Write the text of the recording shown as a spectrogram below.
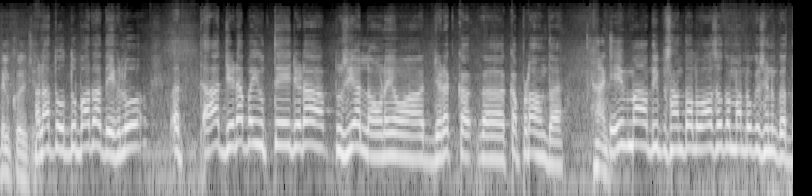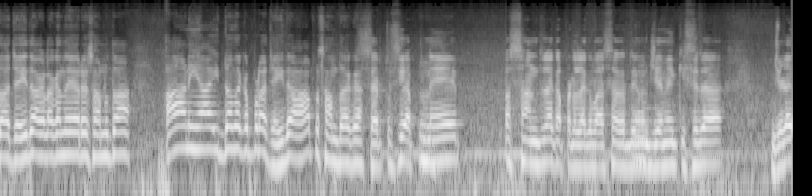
ਬਿਲਕੁਲ, ਜੀ। ਹਨਾ ਤਾਂ ਉਦੋਂ ਬਾਅਦ ਆ ਦੇਖ ਲਓ ਆ ਜਿਹੜਾ ਬਈ ਉੱਤੇ ਜਿਹੜਾ ਤੁਸੀਂ ਆ ਲਾਉਣੇ ਹੋ ਆ ਜਿਹੜਾ ਕੱਪੜਾ ਹੁੰਦਾ। ਇਹ ਵੀ ਮੈਂ ਆਪਦੀ ਪਸੰਦ ਦਾ ਲਵਾ ਸਕਦਾ ਮੰਨ ਲਓ ਕਿਸੇ ਨੂੰ ਗੱਦਾ ਚਾਹੀਦਾ ਅਗਲਾ ਕਹਿੰਦਾ ਯਾਰ ਸਾਨੂੰ ਤਾਂ ਆ ਨਹੀਂ ਆ ਇਦਾਂ ਦਾ ਕੱਪੜਾ ਚਾਹੀਦਾ ਆ ਪਸੰਦ ਹੈਗਾ। ਸਰ ਤੁਸੀਂ ਆਪਣੇ ਪਸੰਦ ਦਾ ਕੱਪੜਾ ਲਗਵਾ ਸਕਦੇ ਹੋ ਜਿਵੇਂ ਕਿਸੇ ਦਾ ਜਿਹੜਾ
